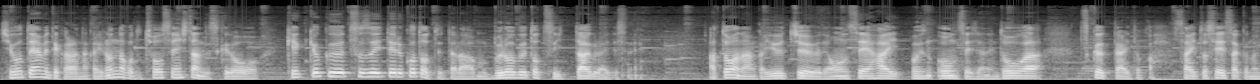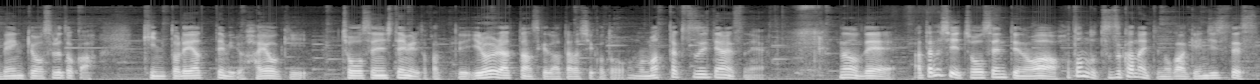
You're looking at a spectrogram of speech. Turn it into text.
仕事辞めてからなんかいろんなこと挑戦したんですけど結局続いてることって言ったらもうブログとツイッターぐらいですね。あとはなんか YouTube で音声配音声じゃない動画作ったりとかサイト制作の勉強するとか筋トレやってみる早起き挑戦してみるとかっていろいろあったんですけど新しいこと。もう全く続いてないですね。なので新しい挑戦っていうのはほとんど続かないっていうのが現実です。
